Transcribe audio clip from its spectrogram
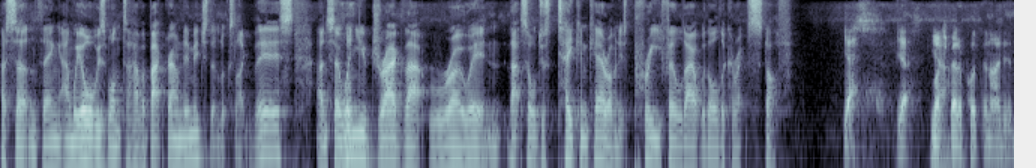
a certain thing, and we always want to have a background image that looks like this. And so when you drag that row in, that's all just taken care of, and it's pre-filled out with all the correct stuff. Yes, yes, much Yeah. better put than I did.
